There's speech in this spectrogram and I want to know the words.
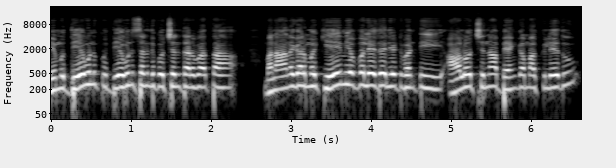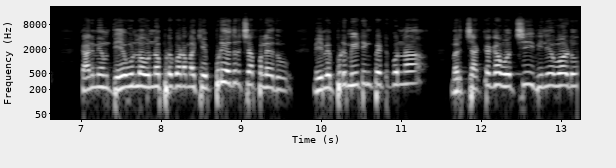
మేము దేవునికి దేవుని సన్నిధికి వచ్చిన తర్వాత మా నాన్నగారు మాకు ఏమి ఇవ్వలేదు అనేటువంటి ఆలోచన బెంగ మాకు లేదు. కానీ మేము దేవుళ్ళో ఉన్నప్పుడు కూడా మాకు ఎప్పుడు ఎదురు చెప్పలేదు. మేము ఎప్పుడు మీటింగ్ పెట్టుకున్నా మరి చక్కగా వచ్చి వినేవాడు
